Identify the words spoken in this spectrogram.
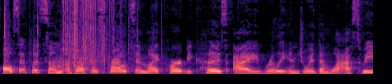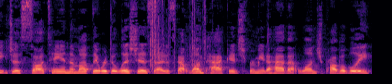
Also put some Brussels sprouts in my cart because I really enjoyed them last week, just sauteing them up. They were delicious. I just got one package for me to have at lunch probably.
